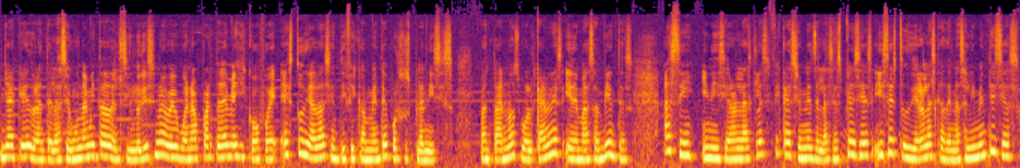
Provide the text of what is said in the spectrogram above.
ya que durante la segunda mitad del siglo XIX buena parte de México fue estudiada científicamente por sus planicies, pantanos, volcanes y demás ambientes. Así, iniciaron las clasificaciones de las especies y se estudiaron las cadenas alimenticias.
